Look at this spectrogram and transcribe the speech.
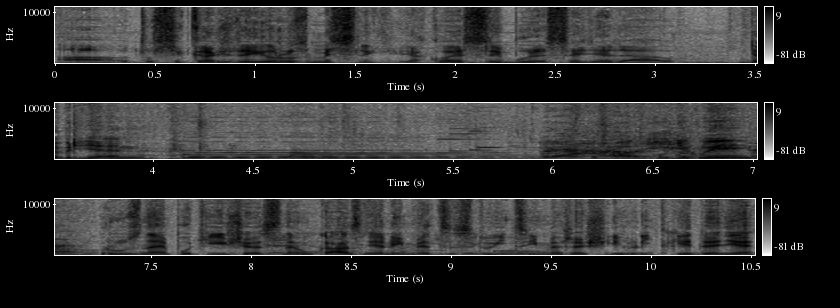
a to si každý rozmyslí, jako jestli bude sedět dál. Dobrý den. Pořádku, děkuji. Různé potíže s neukázněnými cestujícími řeší hlídky denně.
